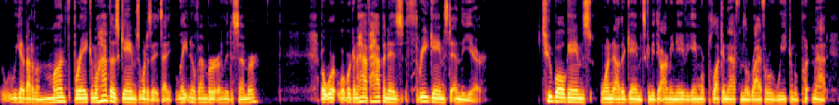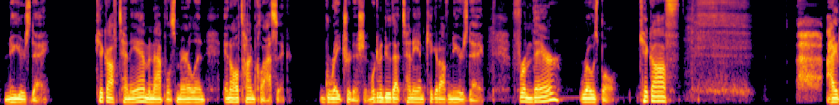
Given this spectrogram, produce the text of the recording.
we get about a month break, and we'll have those games. What is it? It's uh, late November, early December. But we're, what we're going to have happen is three games to end the year two bowl games, one other game. It's going to be the Army Navy game. We're plucking that from the rivalry week and we're putting that New Year's Day. Kickoff 10 a.m., Annapolis, Maryland, an all time classic. Great tradition. We're going to do that 10 a.m., kick it off New Year's Day. From there, Rose Bowl. Kickoff. I,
